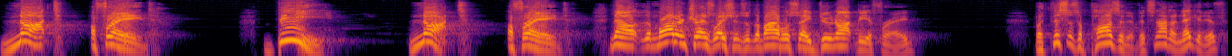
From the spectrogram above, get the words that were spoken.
not afraid. Be not afraid. Now, the modern translations of the Bible say, do not be afraid. But this is a positive. It's not a negative.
